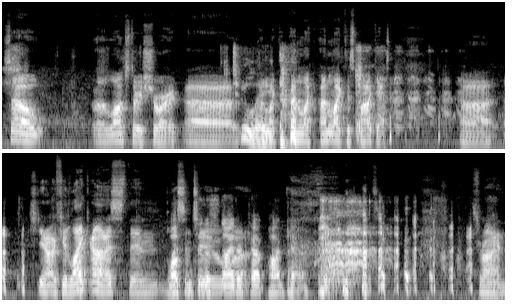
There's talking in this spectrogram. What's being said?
So, uh, long story short, uh, Too late. Unlike, unlike unlike this podcast, uh, you know, if you like us, then Welcome listen to the Snyder uh, Cut podcast. That's right.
